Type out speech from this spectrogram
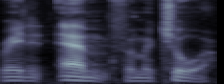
Rated M for mature.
